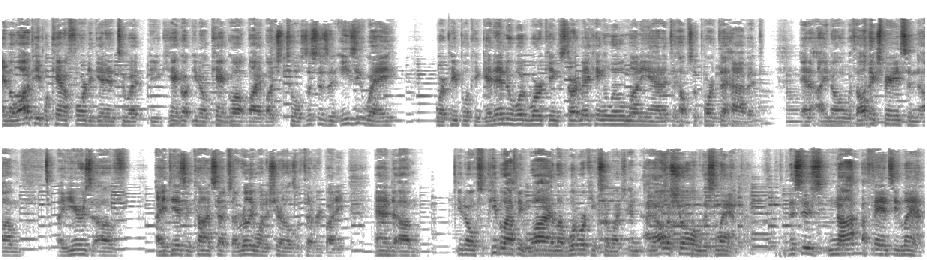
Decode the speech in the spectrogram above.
And a lot of people can't afford to get into it. You can't go, you know, can't go out and buy a bunch of tools. This is an easy way where people can get into woodworking, start making a little money at it to help support the habit. And I know with all the experience and um, years of ideas and concepts, I really want to share those with everybody. And um, you know, people ask me why I love woodworking so much, and I always show them this lamp. This is not a fancy lamp.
